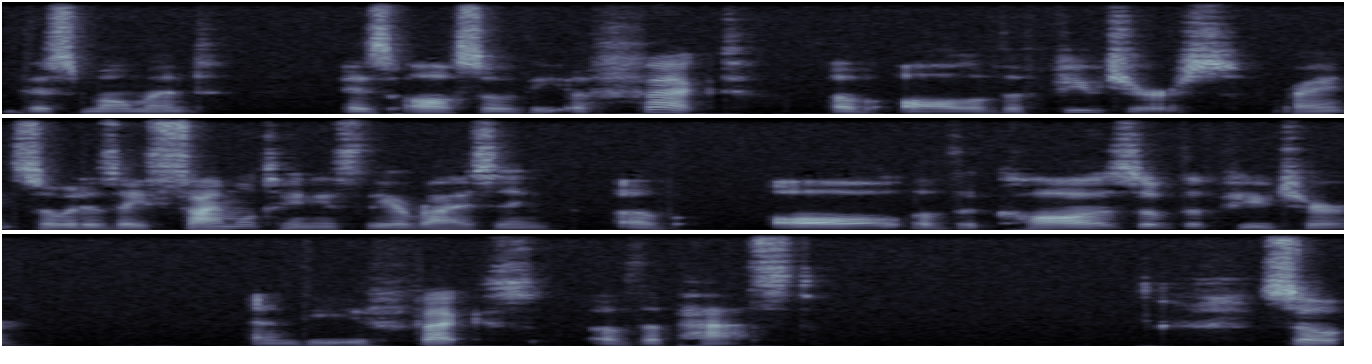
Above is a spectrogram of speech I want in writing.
this moment is also the effect of all of the futures, right? So it is a simultaneously arising of all of the cause of the future and the effects of the past. So,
